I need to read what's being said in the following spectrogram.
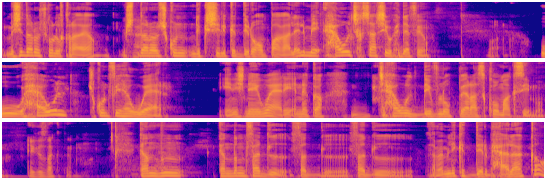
ماشي ضروري تكون القراية ماشي. ضروري تكون داك الشيء اللي كديرو en parallèle mais حاول تختار شي وحدة فيهم. وحاول تكون فيها واعر يعني شنو هي واعر؟ يعني إنك تحاول développer راسك maximum exactement كنظن كنظن فهاد فهاد فهاد زعما ملي كدير بحال هكا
